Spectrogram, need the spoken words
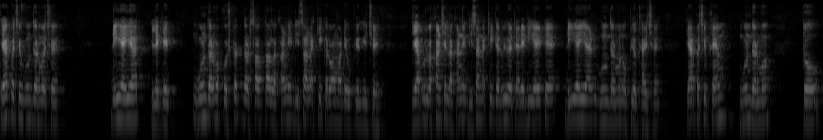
ત્યાર પછી ગુણધર્મ છે ડીઆઈઆર એટલે કે ગુણધર્મ કોષ્ટક દર્શાવતા લખાણની દિશા નક્કી કરવા માટે ઉપયોગી છે. જે આપણું લખાણ છે, લખાણની દિશા નક્કી કરવી હોય ત્યારે ડીઆઈ ડીઆઈઆર ગુણધર્મનો ઉપયોગ થાય છે. ત્યાર પછી ફ્રેમ ગુણધર્મ તો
